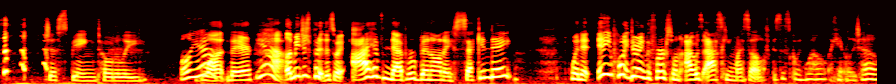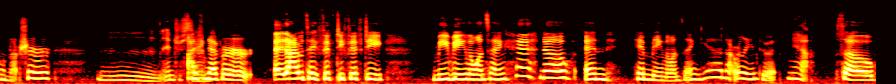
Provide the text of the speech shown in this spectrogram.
just being totally Well, yeah, blunt there. Yeah. Let me just put it this way. I have never been on a second date when at any point during the first one I was asking myself, is this going well? I can't really tell. I'm not sure. Mm, interesting. I've never and I would say 50-50 me being the one saying, "Eh, no," and him being the one saying, "Yeah, not really into it." Yeah. So,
